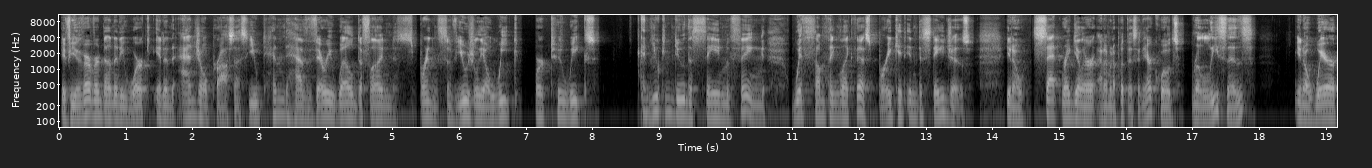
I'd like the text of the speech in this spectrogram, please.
If you've ever done any work in an agile process, you tend to have very well defined sprints of usually a week or two weeks. And you can do the same thing with something like this. Break it into stages. You know, set regular, and I'm going to put this in air quotes, releases, you know, where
